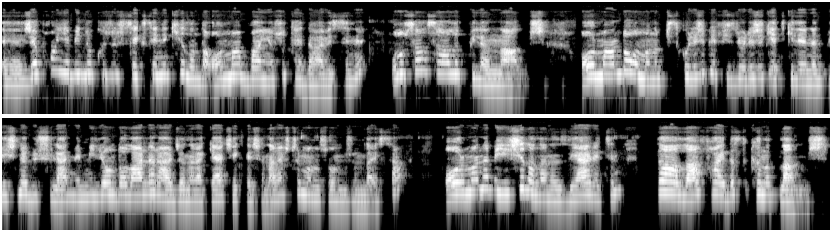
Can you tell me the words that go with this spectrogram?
Ee, Japonya 1982 yılında orman banyosu tedavisini ulusal sağlık planına almış. Ormanda olmanın psikolojik ve fizyolojik etkilerinin peşine düşülen ve milyon dolarlar harcanarak gerçekleşen araştırmanın sonucundaysa ormana ve yeşil alanın ziyaretin sağlığa faydası kanıtlanmış.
